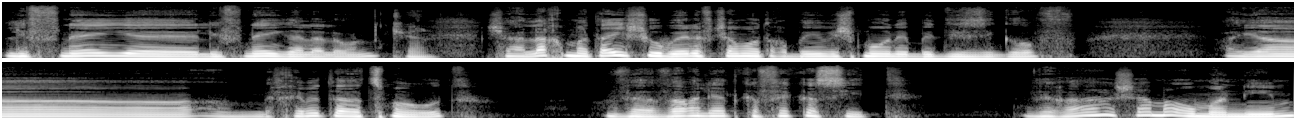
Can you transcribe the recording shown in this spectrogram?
לפני, אה, לפני יגאל אלון, כן. שהלך מתישהו ב-1948 בדיזיגוף, היה מלחמת העצמאות, ועבר על יד קפה כסית, וראה שם אומנים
